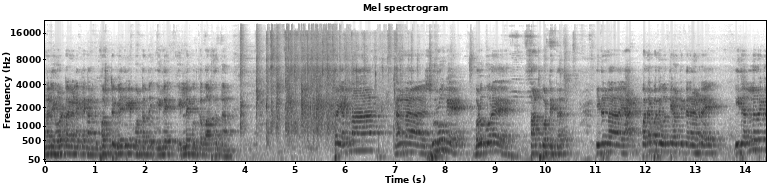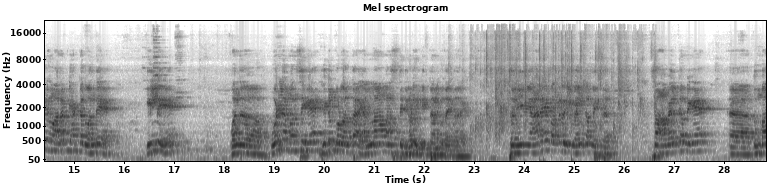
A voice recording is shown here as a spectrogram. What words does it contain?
ನನಗೆ ಹೊರಟಾಗಲಿಕ್ಕೆ ನನಗೆ ಫಸ್ಟ್ ವೇದಿಕೆ ಕೊಟ್ಟದ್ದು ಇಲ್ಲೇ ಇಲ್ಲೇ ಕುತ್ಕ ಬಾರ್ಸದ್ ನಾನು. ಸೊ ಎಲ್ಲ ನನ್ನ ಶುರುಗೆ ಬಳುಕೂರೇ ಸಾಥ್ ಕೊಟ್ಟಿದ್ದ ಇದನ್ನ ಯಾಕೆ ಪದೇ ಪದೇ ಒತ್ತಿ ಹೇಳ್ತಿದ್ದೇನೆ ಅಂದ್ರೆ, ಇದೆಲ್ಲದಕ್ಕೆ ನೀವು ಆರೋಗ್ಯ ಹಾಕೋದು ಒಂದೇ. ಇಲ್ಲಿ ಒಂದು ಒಳ್ಳೆ ಮನಸ್ಸಿಗೆ ಹೆಗಲು ಕೊಡುವಂತ ಎಲ್ಲಾ ಮನಸ್ಥಿತಿಗಳು ಇಲ್ಲಿ ನನಗೆ ಗೊತ್ತಾಯ್ತಾರೆ ಸೊ ನೀವು ಯಾರೇ ಬಂದ್ರು ಇಲ್ಲಿ ವೆಲ್ಕಮ್ ಇತ್ತು. ಸೊ ಆ ವೆಲ್ಕಮ್ಗೆ ತುಂಬಾ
